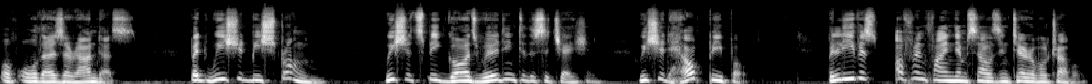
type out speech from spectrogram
of all those around us. But we should be strong. We should speak God's word into the situation. We should help people. Believers often find themselves in terrible trouble.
